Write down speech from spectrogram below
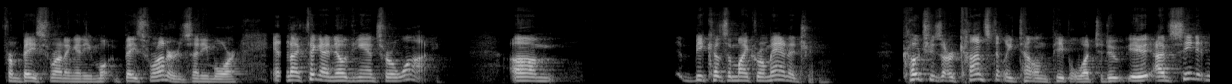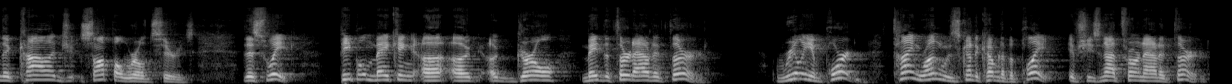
from base running anymore, base runners anymore. And I think I know the answer why. Um, because of micromanaging. Coaches are constantly telling people what to do. I've seen it in the college softball World Series this week. People making a, a, a girl made the third out at third. Really important. Tying run was going to come to the plate if she's not thrown out at third.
